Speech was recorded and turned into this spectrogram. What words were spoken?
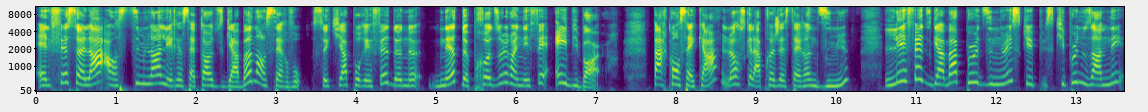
Elle fait cela en stimulant les récepteurs du GABA dans le cerveau, ce qui a pour effet de ne, net de produire un effet imbibeur. Par conséquent, lorsque la progestérone diminue, l'effet du GABA peut diminuer, ce qui, peut nous amener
